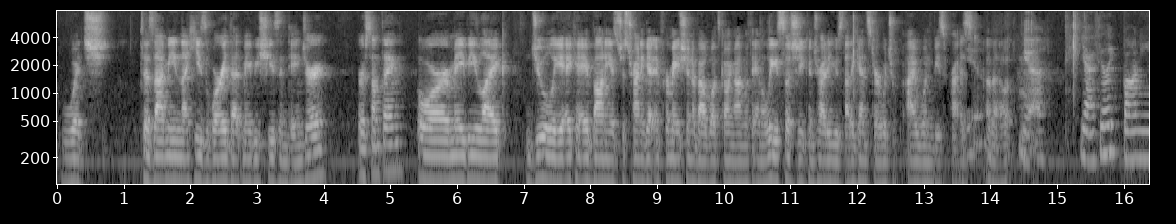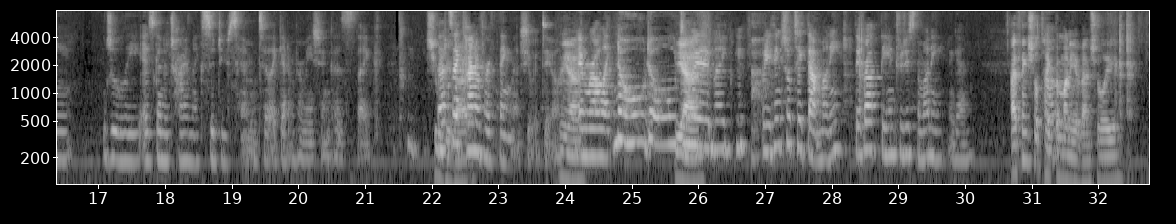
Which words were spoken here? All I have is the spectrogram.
Which does that mean that he's worried that maybe she's in danger or something? Or maybe like Julie, aka Bonnie, is just trying to get information about what's going on with Annalise so she can try to use that against her, which I wouldn't be surprised Yeah. about. Yeah. Yeah, I feel like Bonnie, Julie is gonna try and like seduce him to like get information because like She would that's do like that. kind of her thing that she would do. Yeah. And we're all like, no, don't Yeah. do it. Like, but you think she'll take that money? They brought, they introduced the money again. I think she'll take the Oh. money eventually.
